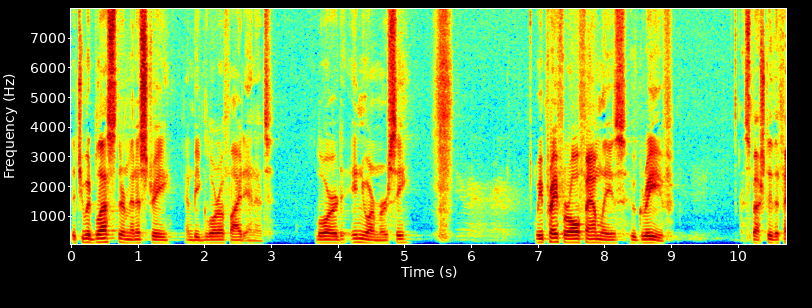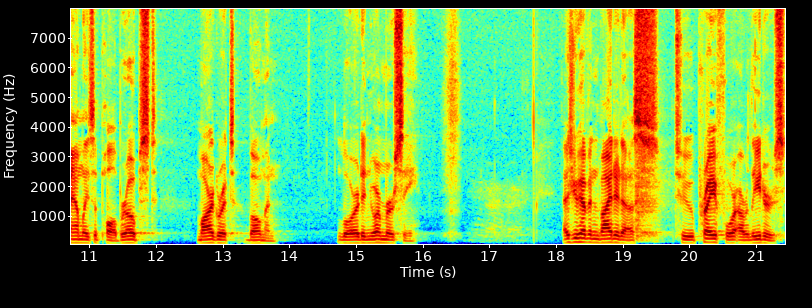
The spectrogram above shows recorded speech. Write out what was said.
that you would bless their ministry and be glorified in it. Lord, in your mercy, we pray for all families who grieve, especially the families of Paul Brobst, Margaret Bowman. Lord, in your mercy, as you have invited us to pray for our leaders.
